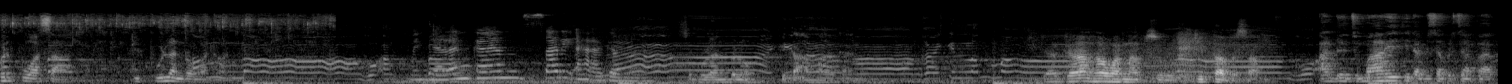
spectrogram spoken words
berpuasa di bulan Ramadan. menjalankan syariah agama. Sebulan penuh kita amalkan. Jaga hawa nafsu kita bersama. Ada jemari tidak bisa berjabat.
